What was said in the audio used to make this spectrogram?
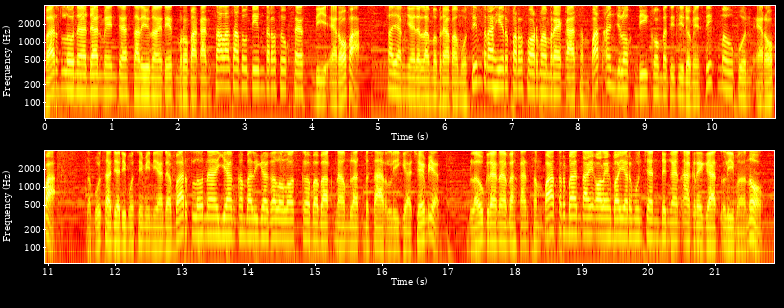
Barcelona dan Manchester United merupakan salah satu tim tersukses di Eropa. Sayangnya dalam beberapa musim terakhir performa mereka sempat anjlok di kompetisi domestik maupun Eropa. Sebut saja di musim ini ada Barcelona yang kembali gagal lolos ke babak 16 besar Liga Champions. Blaugrana bahkan sempat terbantai oleh Bayern Munchen dengan agregat 5-0.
